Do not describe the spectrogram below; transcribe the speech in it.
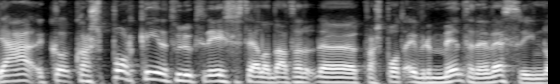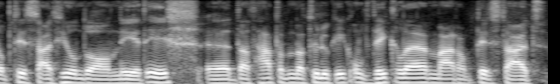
Ja, qua qua sport kun je natuurlijk ten eerste stellen dat er eh, qua sport evenementen en wedstrijden op dit stuit heel dan niet is. Eh, dat had hem natuurlijk ik ontwikkelen, maar op dit stuit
